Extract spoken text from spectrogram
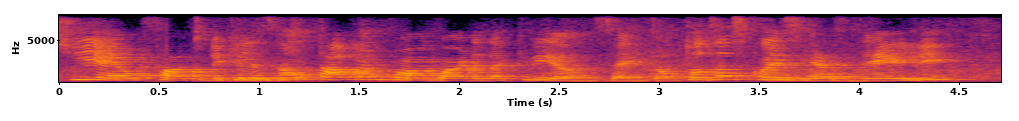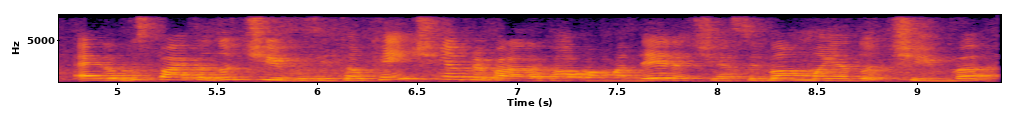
que é o fato de que eles não estavam com a guarda da criança, então todas as coisinhas dele eram dos pais adotivos. Então quem tinha preparado aquela mamadeira tinha sido a mãe adotiva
